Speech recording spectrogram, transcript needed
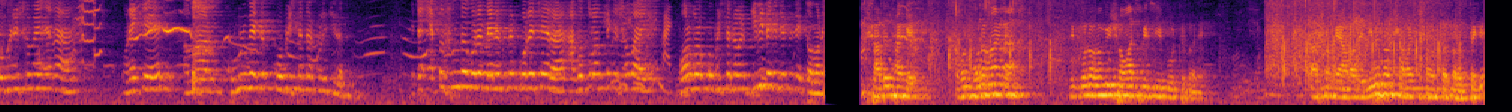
কোভিডের সময় এরা অনেকে আমার একটা কোভিড সেন্টার খুলেছিলাম। এটা এত সুন্দর করে ম্যানেজমেন্ট করেছে এরা। আগরতলা থেকে সবাই বড় বড় কোভিড সেন্টার জিবি থেকে যেতে চাইতো আমার সাথে থাকে তখন মনে হয় না যে কোনোভাবেই সমাজ পিছিয়ে পড়তে পারে। তার সঙ্গে আমাদের নিবেদন সামাজিক সংস্থার তরফ থেকে।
